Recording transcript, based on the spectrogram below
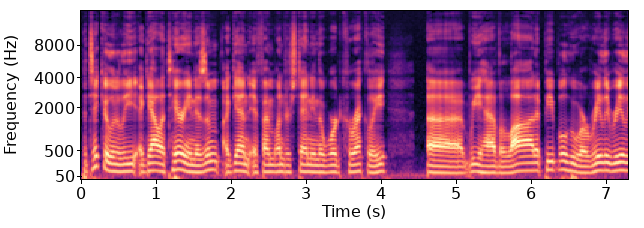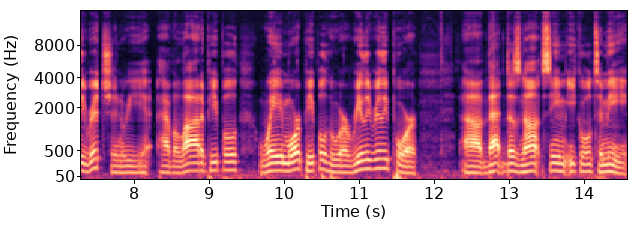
particularly egalitarianism. Again, if I'm understanding the word correctly, uh, we have a lot of people who are really, really rich, and we have a lot of people, way more people, who are really, really poor. Uh, that does not seem equal to me.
